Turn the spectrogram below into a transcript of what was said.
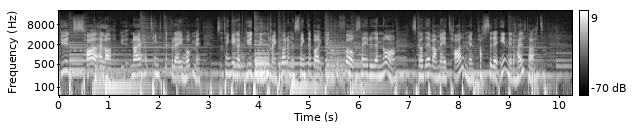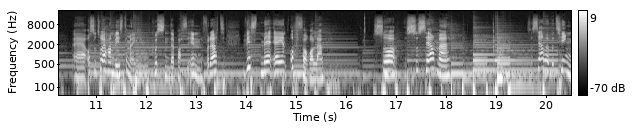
Gud sa, eller når jeg tenkte på det i hodet mitt, så tenker jeg at Gud minner meg på det. Men så tenkte jeg bare Gud, hvorfor sier du det nå? Skal det være med i talen min? Passer det inn i det hele tatt? Eh, og så tror jeg han viste meg hvordan det passer inn. For det at hvis vi er i en offerrolle, så, så, ser vi Så ser vi på ting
